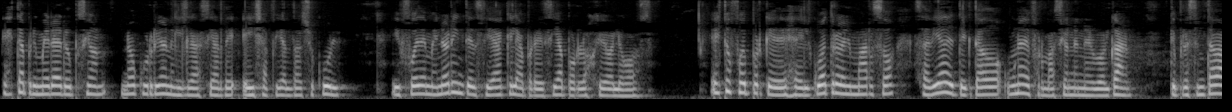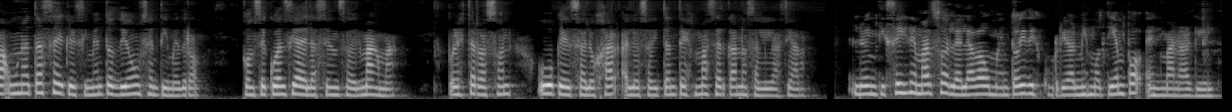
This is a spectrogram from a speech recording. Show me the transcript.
Esta primera erupción no ocurrió en el glaciar de Eyjafjallajökull, y fue de menor intensidad que la predecía por los geólogos. Esto fue porque desde el 4 de marzo se había detectado una deformación en el volcán, que presentaba una tasa de crecimiento de un centímetro, consecuencia del ascenso del magma. Por esta razón hubo que desalojar a los habitantes más cercanos al glaciar. El 26 de marzo la lava aumentó y discurrió al mismo tiempo en Manargil,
